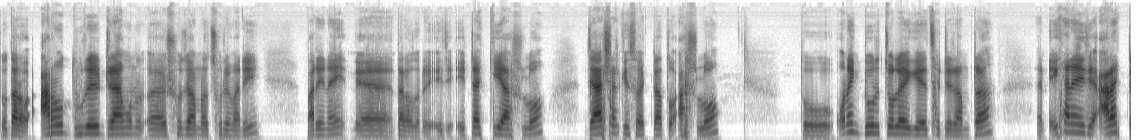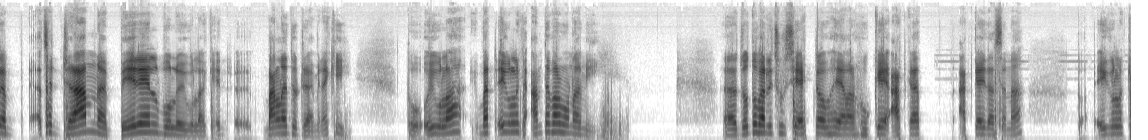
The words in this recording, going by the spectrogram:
তো দাঁড়াও আরও দূরে ড্রাম সোজা আমরা ছুঁড়ে মারি। পারি নাই দাঁড়াও দাঁড়াও এই যে এটা কি আসলো? যা আসার কিছু একটা তো আসলো। তো অনেক দূর চলে গিয়েছে ড্রামটা। এখানে এই যে আরেকটা আচ্ছা ড্রাম না বেরেল বলো আহ, বাংলায় তো ড্রামই নাকি? তো ওইগুলা বাট এগুলাকে আনতে পারব না আমি। যতবারই ছুটছি একটাও ভাই আমার হুকে আটকা আটকাই আটকাইতেছে না। তো এইগুলোকে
